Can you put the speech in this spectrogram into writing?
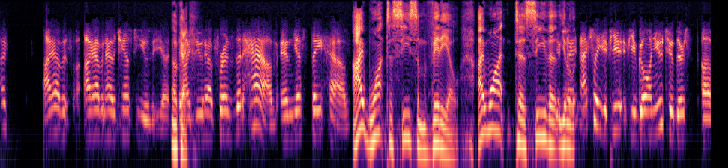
I, I haven't. I haven't had a chance to use it yet. Okay. But I do have friends that have, and yes, they have. I want to see some video. I want to see the you know. actually, if you if you go on YouTube, there's a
